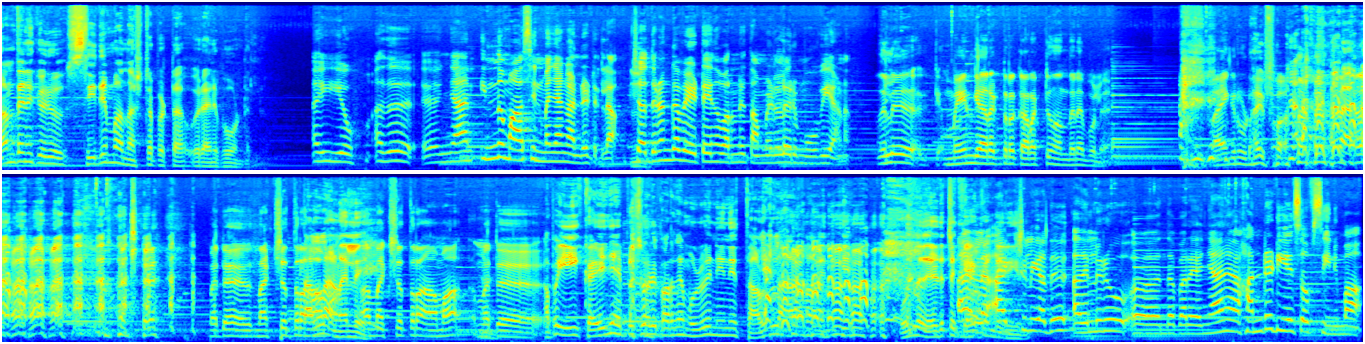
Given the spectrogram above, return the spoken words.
നന്ദനയ്ക്കൊരു സിനിമ നഷ്ടപ്പെട്ട ഒരു അനുഭവം ഉണ്ടല്ലോ. അയ്യോ അത് ഞാൻ ഇന്നും ആ സിനിമ ഞാൻ കണ്ടിട്ടില്ല. ചതുരംഗ വേട്ട എന്ന് പറഞ്ഞ തമിഴിലെ ഒരു മൂവിയാണ്. അതിൽ മെയിൻ ക്യാരക്ടർ കറക്റ്റ് നന്ദനെ പോലെ. ഭയങ്കര ഉടായ്പ. മറ്റേ നക്ഷത്ര. തള്ളാണല്ലേ? ആ, നക്ഷത്ര ആമ മറ്റേ അപ്പൊ ഈ കഴിഞ്ഞ എപ്പിസോഡിൽ പറഞ്ഞ മുഴുവൻ ഇനി തള്ളാണോ ഒന്ന് എടുത്ത് ആക്ച്വലി അത് അതിലൊരു എന്താ പറയാ ഞാൻ hundred years of cinema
